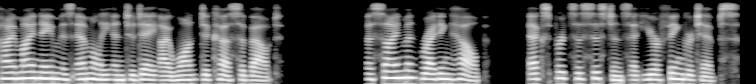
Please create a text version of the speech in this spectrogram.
Hi my name is Emily and today I want to cuss about assignment writing help, experts assistance at your fingertips.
